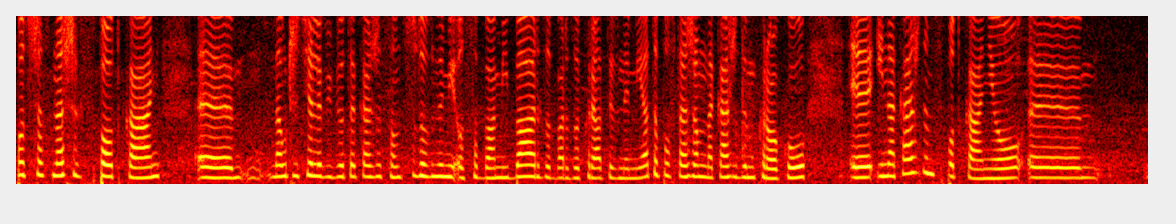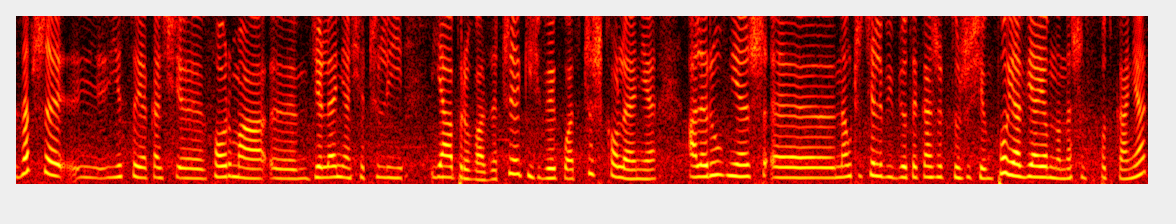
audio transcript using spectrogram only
podczas naszych spotkań nauczyciele, bibliotekarze są cudownymi osobami, bardzo, bardzo kreatywnymi. Ja to powtarzam na każdym kroku y, i na każdym spotkaniu. Zawsze y, jest to jakaś e, forma y, dzielenia się, czyli ja prowadzę czy jakiś wykład, czy szkolenie, ale również nauczyciele, bibliotekarze, którzy się pojawiają na naszych spotkaniach,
